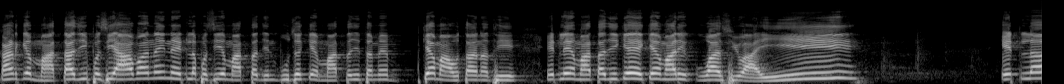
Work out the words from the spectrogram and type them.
કારણ કે માતાજી પછી આવવા નહીં ને, એટલે પછી એ માતાજીને પૂછે કે, માતાજી, તમે કેમ આવતા નથી? એટલે માતાજી કહે કે, મારી કુવાસીઓ આવી એટલે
